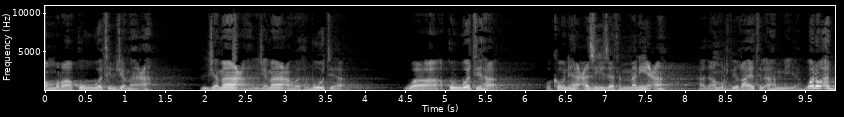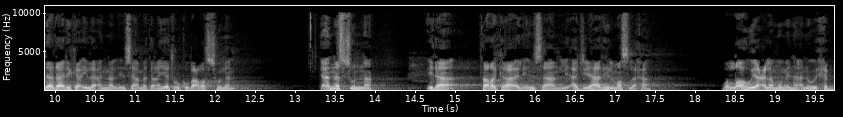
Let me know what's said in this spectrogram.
أمر قوة الجماعة. الجماعة الجماعة وثبوتها وقوتها وكونها عزيزة منيعة هذا أمر في غاية الأهمية. ولو أدى ذلك إلى أن الإنسان مثلا يترك بعض السنن لأن السنة إذا تركها الإنسان لأجل هذه المصلحة والله يعلم منها أنه يحب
